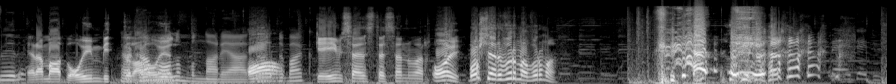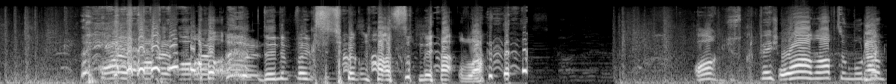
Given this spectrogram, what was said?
bir Kerem abi oyun bitti lan oyun. oğlum bunlar ya. Aa. Bak. Game Sense desen var. Oy boş ver vurma vurma. Oy oy oy oy. Dönüp bakışı çok masum ya. Ulan. Ah 145. Oha ne yaptın vurdum.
